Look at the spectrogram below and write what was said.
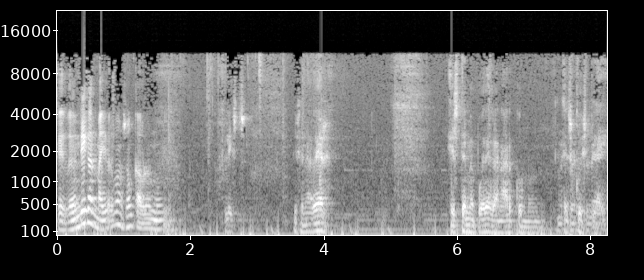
que ligas mayores bueno, son cabrones muy listos, dicen, a ver, este me puede ganar con un Squeeze squeeze play.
